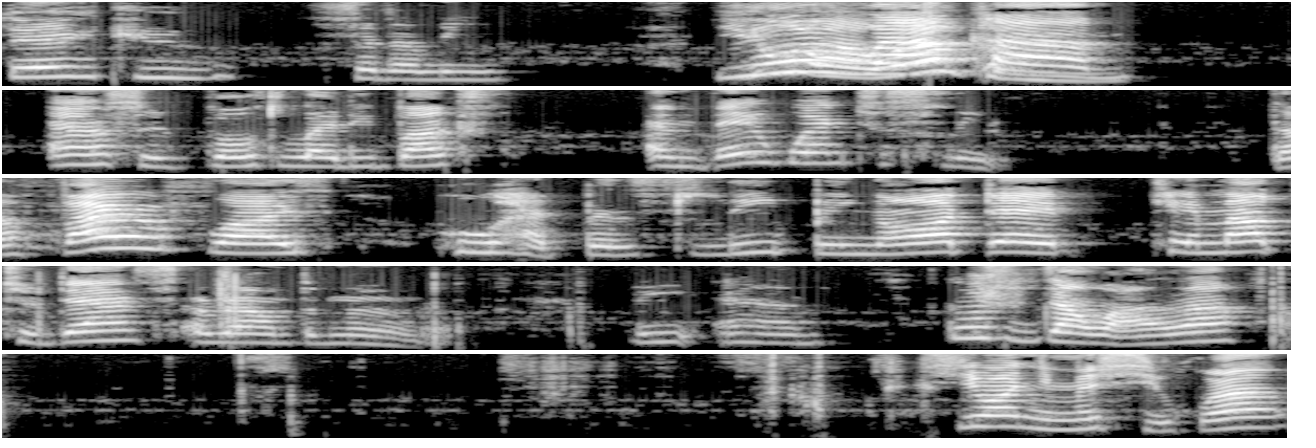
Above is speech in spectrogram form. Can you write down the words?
Thank you, said the leaf. You are welcome, answered both ladybugs, and they went to sleep. The fireflies, who had been sleeping all day, came out to dance around the moon. The end. 故事讲完了， 希望你们喜欢。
